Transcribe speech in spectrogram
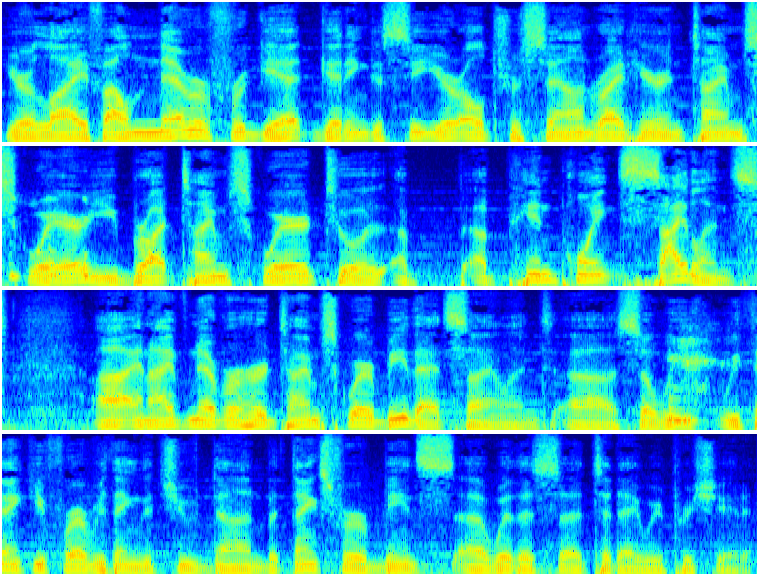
your life. I'll never forget getting to see your ultrasound right here in Times Square. you brought Times Square to a, a, a pinpoint silence. Uh, and I've never heard Times Square be that silent. Uh, so we, we thank you for everything that you've done. But thanks for being uh, with us uh, today. We appreciate it.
